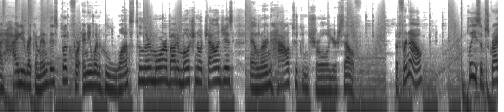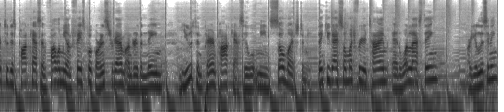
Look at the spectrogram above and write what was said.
I highly recommend this book for anyone who wants to learn more about emotional challenges and learn how to control yourself. But for now, please subscribe to this podcast and follow me on Facebook or Instagram under the name Youth and Parent Podcast. It will mean so much to me. Thank you guys so much for your time. And one last thing are you listening?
